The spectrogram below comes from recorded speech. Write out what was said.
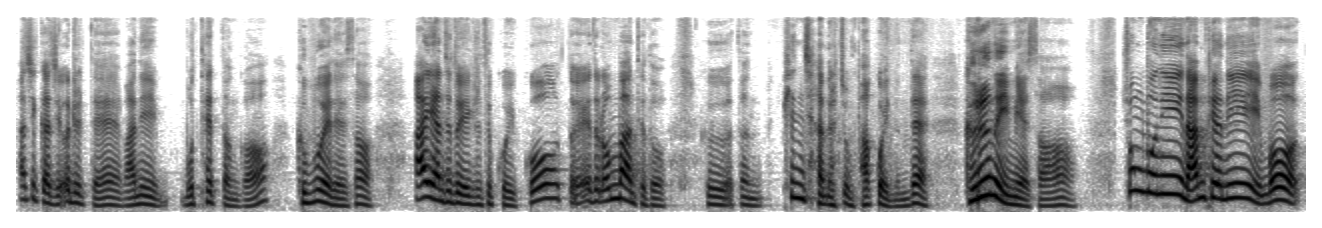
아직까지 어릴 때 많이 못했던 거 그 부분에 대해서 아이한테도 얘기를 듣고 있고 또 애들 엄마한테도 그 어떤 핀잔을 좀 받고 있는데 그런 의미에서 충분히 남편이 뭐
